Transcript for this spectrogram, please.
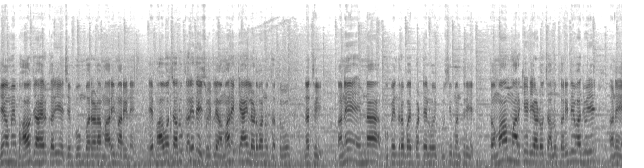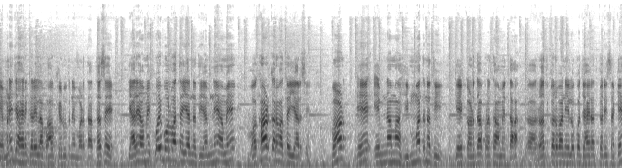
જે અમે ભાવ જાહેર કરીએ છીએ બૂમ બરાડા મારી મારીને, એ ભાવો ચાલુ કરી દઈશું એટલે અમારે ક્યાંય લડવાનું થતું નથી. અને એમના ભૂપેન્દ્રભાઈ પટેલ હોય, કૃષિ મંત્રીએ તમામ માર્કેટ યાર્ડો ચાલુ કરી દેવા જોઈએ અને એમણે જાહેર કરેલા ભાવ ખેડૂતને મળતા થશે, ત્યારે અમે કોઈ બોલવા તૈયાર નથી. એમને અમે વખાણ કરવા તૈયાર છે. પણ એ એમનામાં હિંમત નથી. કે કડદા પ્રથા અમે દા- રદ કરવાની એ લોકો જાહેરાત કરી શકે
